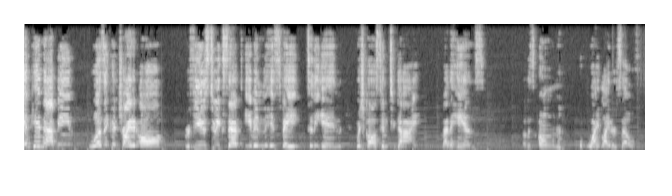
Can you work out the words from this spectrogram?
and kidnapping, wasn't contrite at all, refused to accept even his fate to the end, which caused him to die by the hands of his own white lighter self.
